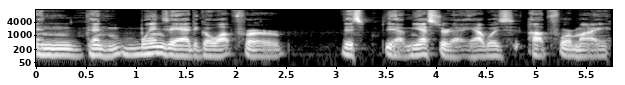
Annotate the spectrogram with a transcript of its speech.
And then Wednesday, I had to go up for this, yeah, yesterday, I was up for my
